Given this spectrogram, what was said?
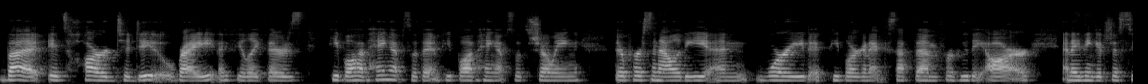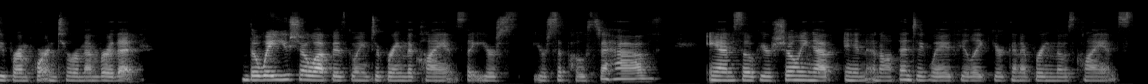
but it's hard to do, right? I feel like there's people have hangups with it and people have hangups with showing their personality and worried if people are going to accept them for who they are. And I think it's just super important to remember that the way you show up is going to bring the clients that you're you're supposed to have. And so if you're showing up in an authentic way, I feel like you're going to bring those clients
